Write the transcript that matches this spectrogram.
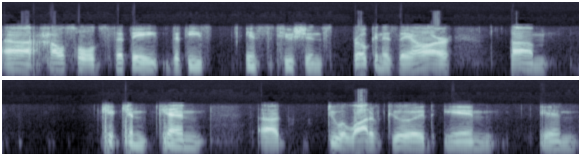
uh, households. That they that these institutions, broken as they are, um, can can, can uh, do a lot of good in in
